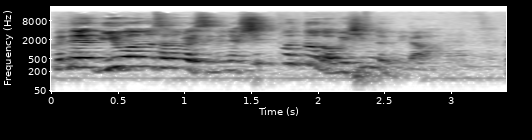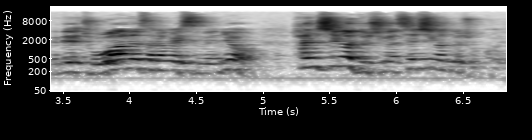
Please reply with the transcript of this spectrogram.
근데 미워하는 사람과 있으면요 10분도 너무 힘듭니다. 근데 좋아하는 사람과 있으면요 1시간, 2시간, 3시간도 좋거든요.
